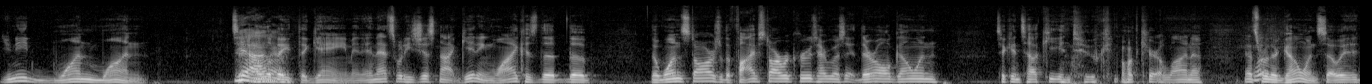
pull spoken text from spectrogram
you need one one to Yeah, elevate the game, and, and that's what he's just not getting. Why? Because the the the one stars or the five star recruits, however you want to say, it, they're all going to Kentucky and Duke, and North Carolina. That's where they're going. So it.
